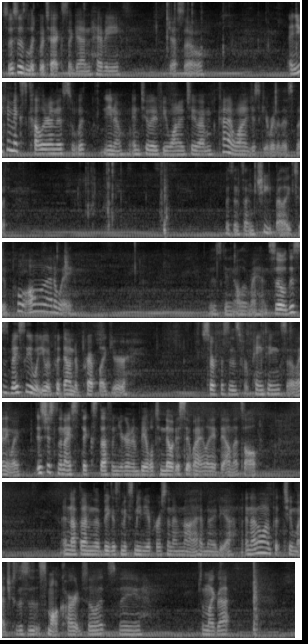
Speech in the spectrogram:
So this is Liquitex, again, heavy gesso. And you can mix color in this with, you know, into it if you wanted to. I'm kind of want to just get rid of this, but since I'm cheap, I like to pull all that away. It's getting all over my hands. So this is basically what you would put down to prep like your surfaces for painting. So anyway, it's just the nice thick stuff and you're going to be able to notice it when I lay it down. That's all. And not that I'm the biggest mixed media person. I'm not. I have no idea. And I don't want to put too much because this is a small card. So let's say something like that.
